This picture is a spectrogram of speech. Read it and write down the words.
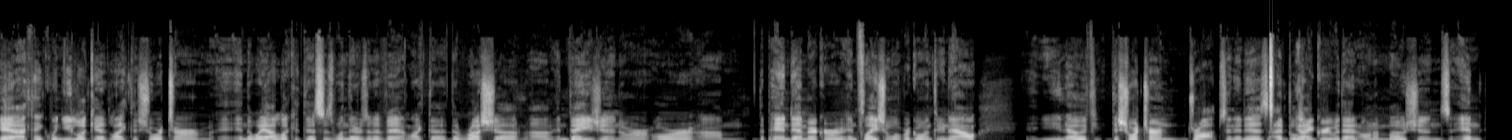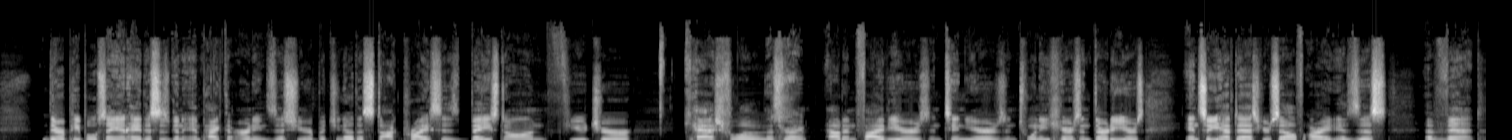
Yeah, I think when you look at like the short term, and the way I look at this is when there's an event like the the Russia uh, invasion or or um, the pandemic or inflation, what we're going through now. You know, if the short term drops, and it is, I, Yep. I agree with that on emotions, and there are people saying, "Hey, this is going to impact the earnings this year," but you know, the stock price is based on future cash flows. That's right. Out in five years, and ten years, and twenty years, and thirty years, and so you have to ask yourself, all right, is this event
